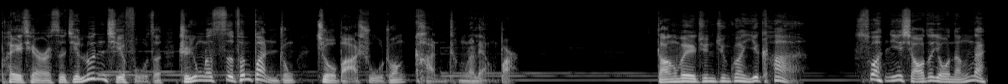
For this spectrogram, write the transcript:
佩切尔斯基抡起斧子，只用了四分半钟就把树桩砍成了两半。党卫军军官一看，算你小子有能耐，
